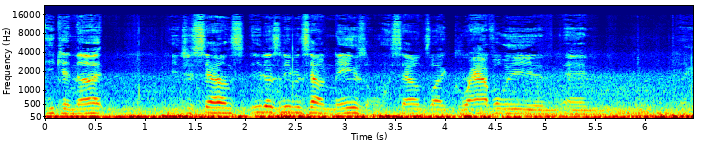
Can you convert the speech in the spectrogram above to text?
He cannot. Just sounds. He doesn't even sound nasal. He sounds like gravelly and and like.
